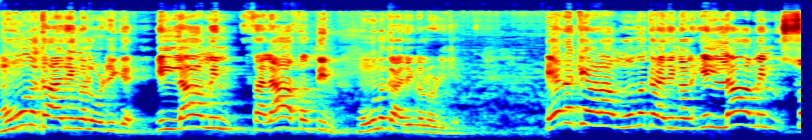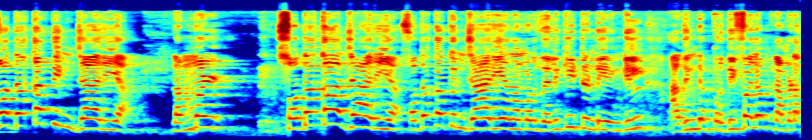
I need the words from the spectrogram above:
മൂന്ന് കാര്യങ്ങൾ ഒഴികെ ഇല്ലാമിൻ സലാസത്തിൻ മൂന്ന് കാര്യങ്ങൾ ഒഴികെ. ഏതൊക്കെയാണ് ആ മൂന്ന് കാര്യങ്ങൾ? ഇല്ലാമിൻ സ്വതക്കത്തിൻ ജാരിയ. നമ്മൾ സ്വതക്ക ജാരിയ സ്വതക്കത്തുൻ ജാരിയ നമ്മൾ നൽകിയിട്ടുണ്ട് എങ്കിൽ അതിന്റെ പ്രതിഫലം നമ്മുടെ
